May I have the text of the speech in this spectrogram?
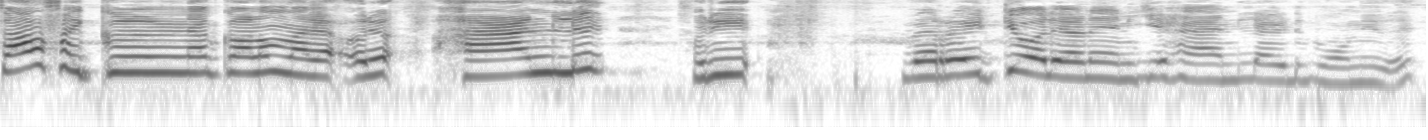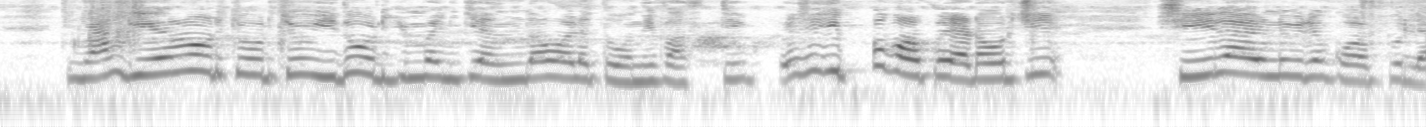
സാധാ സൈക്കിളിനേക്കാളും നല്ല ഒരു ഹാൻഡിൽ ഒരു വെറൈറ്റി പോലെയാണ് എനിക്ക് ഹാൻഡിലായിട്ട് തോന്നിയത്. ഞാൻ ഗിയർ ഓടിച്ച് ഓടിച്ചു ഇത് ഓടിക്കുമ്പോൾ എനിക്ക് എന്താ പോലെ തോന്നി ഫസ്റ്റ് പക്ഷേ ഇപ്പോൾ കുഴപ്പമില്ല കേട്ടോ. കുറച്ച് ശീലമായതുകൊണ്ട് പിന്നെ കുഴപ്പമില്ല.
